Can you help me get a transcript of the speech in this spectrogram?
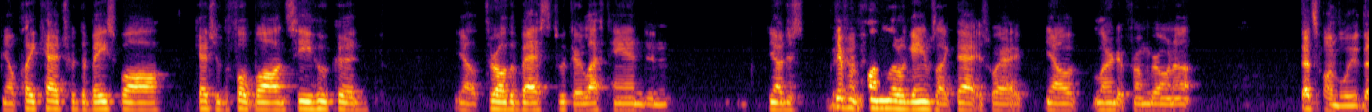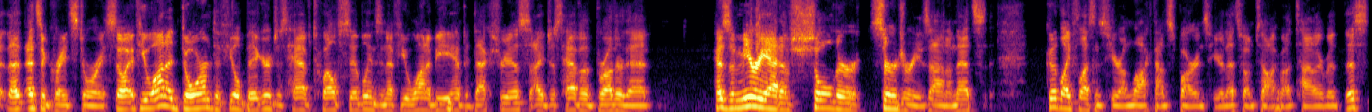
you know play catch with the baseball, catch with the football, and see who could you know throw the best with their left hand, and you know just different fun little games like that is where I you know learned it from growing up. That's unbelievable. That, that, that's a great story. So if you want a dorm to feel bigger, just have 12 siblings. And if you want to be ambidextrous, I just have a brother that has a myriad of shoulder surgeries on him. That's good life lessons here on Locked on Spartans here. That's what I'm talking about, Tyler. But this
